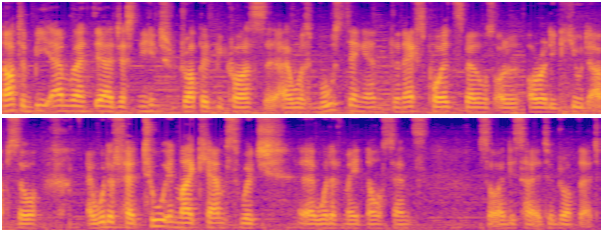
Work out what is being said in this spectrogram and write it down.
not a BM right there, I just needed to drop it because I was boosting and the next poison spell was al already queued up, so I would have had two in my camps, which uh, would have made no sense, so I decided to drop that.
